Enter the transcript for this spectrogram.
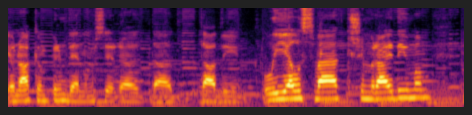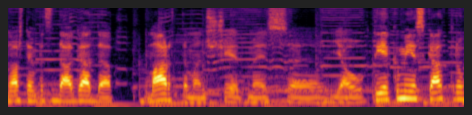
Jau nākamā pirmdiena mums ir uh, tā, tādi lieli svētki šim raidījumam. No 18. gada marta man šķiet, mēs uh, jau tiekamies katru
